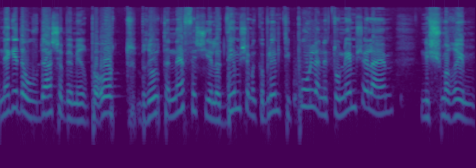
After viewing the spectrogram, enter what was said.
נגד העובדה שבמרפאות בריאות הנפש ילדים שמקבלים טיפול, הנתונים שלהם נשמרים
